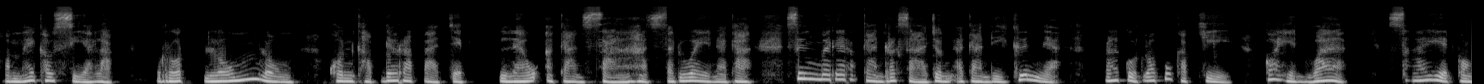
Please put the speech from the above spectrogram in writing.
ทำให้เขาเสียหลัก รถล้มลง คนขับได้รับบาดเจ็บ แล้วอาการสาหัสซะด้วยนะคะ ซึ่งเมื่อได้รับการรักษาจนอาการดีขึ้นเนี่ย ปรากฏว่าผู้ขับขี่ก็เห็นว่าสาเหตุของ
